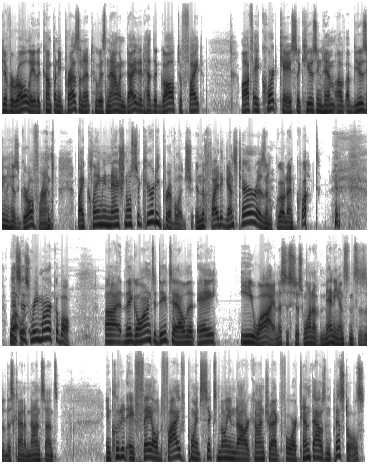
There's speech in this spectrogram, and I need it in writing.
Diveroli, the company president, who is now indicted, had the gall to fight off a court case accusing him of abusing his girlfriend by claiming national security privilege in the fight against terrorism, quote unquote. this Well- is remarkable. Uh, they go on to detail that AEY, and this is just one of many instances of this kind of nonsense, included a failed $5.6 million contract for 10,000 pistols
